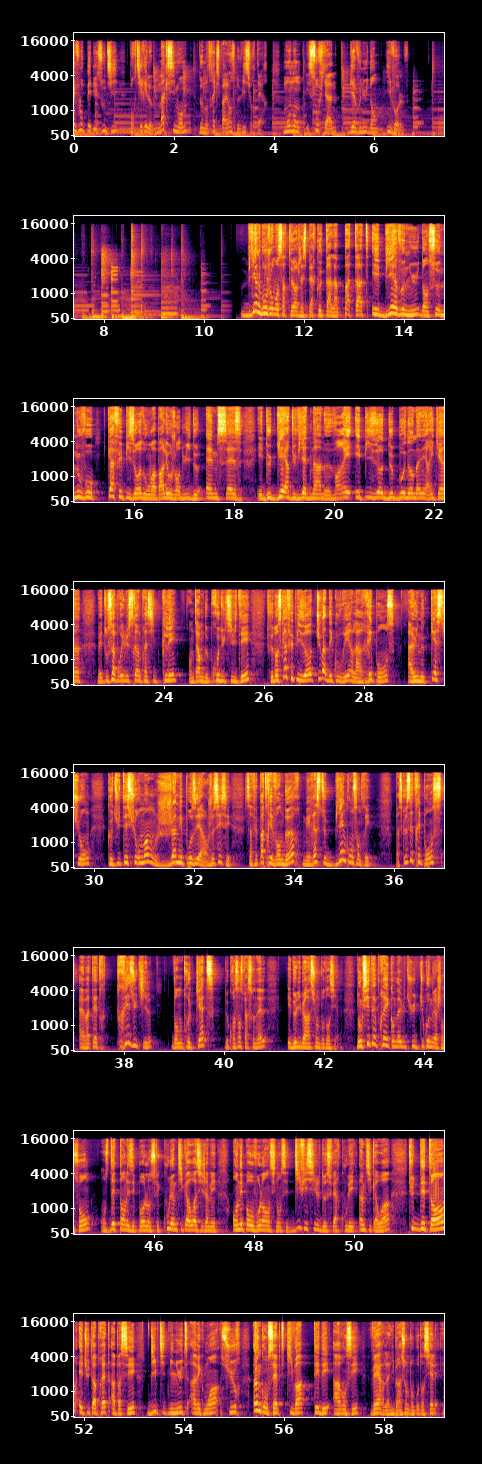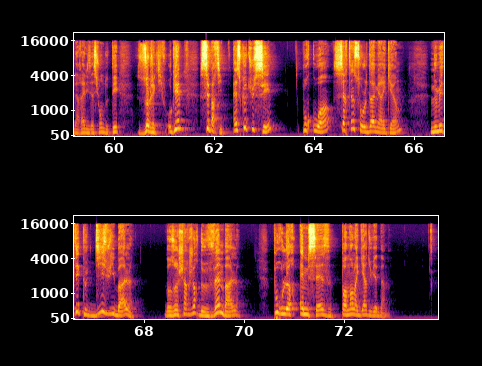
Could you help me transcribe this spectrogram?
développer des outils pour tirer le maximum de notre expérience de vie sur Terre. Mon nom est Sofiane, bienvenue dans Evolve. Bien le bonjour mon starter, j'espère que t'as la patate et bienvenue dans ce nouveau café épisode où on va parler aujourd'hui de M16 et de guerre du Vietnam, un vrai épisode de bonhomme américain, mais tout ça pour illustrer un principe clé en termes de productivité, puisque dans ce café épisode, tu vas découvrir la réponse à une question que tu t'es sûrement jamais posée. Alors je sais, c'est, ça fait pas très vendeur, mais reste bien concentré, parce que cette réponse, elle va être très utile dans notre quête de croissance personnelle et de libération de potentiel. Donc si t'es prêt, comme d'habitude, tu connais la chanson, on se détend les épaules, on se fait couler un petit kawa si jamais on n'est pas au volant, sinon c'est difficile de se faire couler un petit kawa. Tu te détends et tu t'apprêtes à passer 10 petites minutes avec moi sur un concept qui va t'aider à avancer vers la libération de ton potentiel et la réalisation de tes objectifs. Ok? C'est parti. Est-ce que tu sais pourquoi certains soldats américains ne mettaient que 18 balles dans un chargeur de 20 balles pour leur M16 pendant la guerre du Vietnam.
